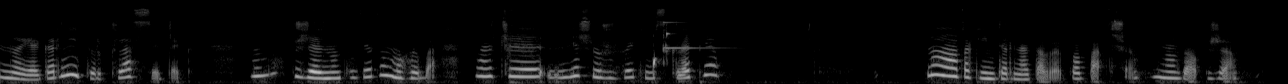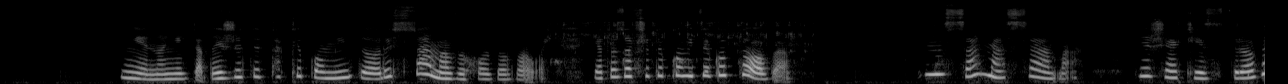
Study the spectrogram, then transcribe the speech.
No ja garnitur, klasyczek. No dobrze, no to wiadomo chyba. No czy wiesz już w jakim sklepie? No, takie internetowe, popatrzę. No dobrze. Nie no, nie gadaj, że ty takie pomidory sama wyhodowałaś. Ja to zawsze tylko widzę gotowe. No sama, sama. Wiesz jakie jest zdrowe?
